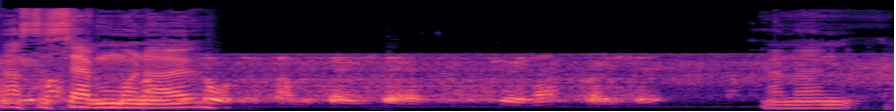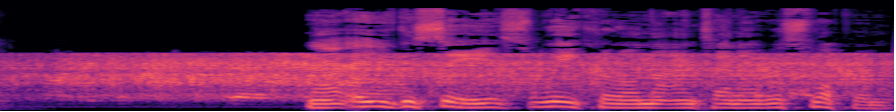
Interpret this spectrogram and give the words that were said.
that's the 710. And then now you can see it's weaker on that antenna, we'll swap them.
